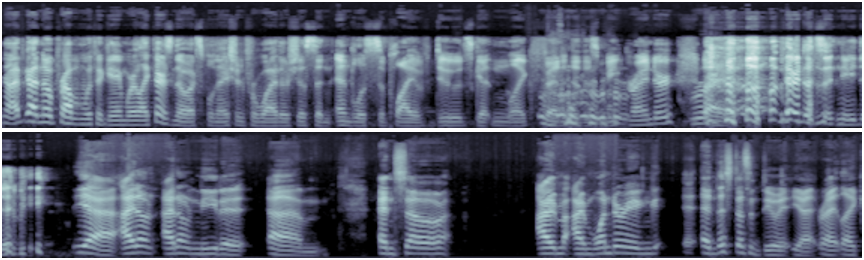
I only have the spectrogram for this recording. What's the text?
No, I've got no problem with a game where like there's no explanation for why there's just an endless supply of dudes getting like fed into this meat grinder. right. there doesn't need to be. yeah i don't i don't need it um and so i'm i'm wondering and this doesn't do it yet right like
